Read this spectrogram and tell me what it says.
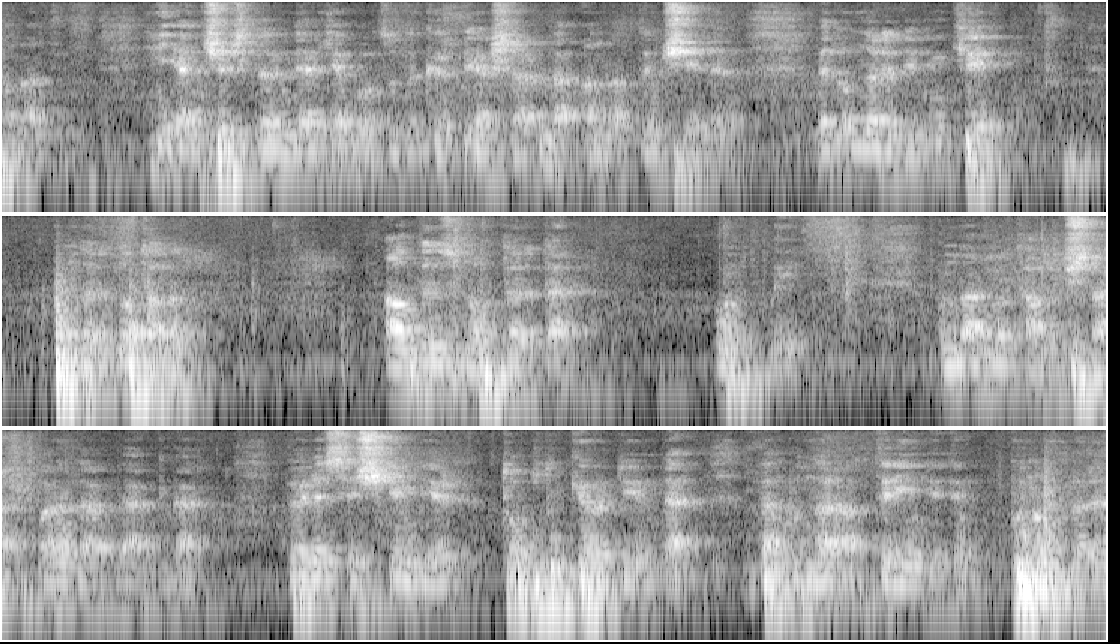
falan dedim. Yani çocuklarım derken bu 30'lu 40'lı yaşlarda anlattığım şeyleri. Ve de onlara dedim ki bunları not alın. Aldığınız notları da unutmayın. Bunlar not almışlar, bana da verdiler. Böyle seçkin bir topluluk gördüğümde ben bunları aktarayım dedim. Bu notları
